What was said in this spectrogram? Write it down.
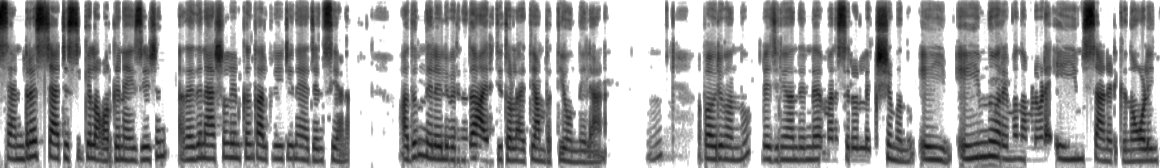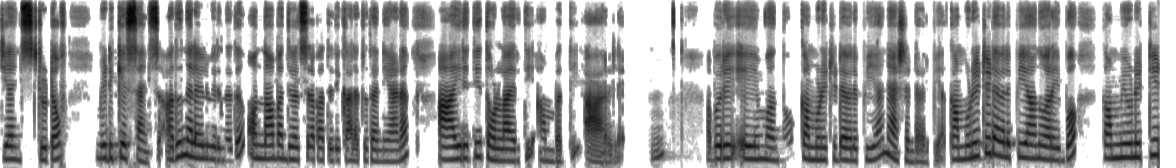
സെൻട്രൽ സ്റ്റാറ്റിസ്റ്റിക്കൽ ഓർഗനൈസേഷൻ അതായത് നാഷണൽ ഇൻകം കാൽക്കുലേറ്റ് ചെയ്യുന്ന ഏജൻസിയാണ് അതും നിലയിൽ വരുന്നത് ആയിരത്തി തൊള്ളായിരത്തി അമ്പത്തി ഒന്നിലാണ് അപ്പോൾ അവർ വന്നു. രജനീകാന്തിന്റെ മനസ്സിലൊരു ലക്ഷ്യം വന്നു. എയിം. എയിം എന്ന് പറയുമ്പോൾ നമ്മളിവിടെ എയിംസ് ആണ് എടുക്കുന്നത്. All India institute of medical science. അത് നിലവിൽ വരുന്നത് ഒന്നാം പഞ്ചവത്സര പദ്ധതി കാലത്ത് തന്നെയാണ്. ആയിരത്തി തൊള്ളായിരത്തി അമ്പത്തി ആറിൽ അപ്പോൾ ഒരു എയിം വന്നു. കമ്മ്യൂണിറ്റി ഡെവലപ്പ് ചെയ്യുക നാഷണൽ ഡെവലപ്പ് ചെയ്യുക കമ്മ്യൂണിറ്റി ഡെവലപ്പ് ചെയ്യുക എന്ന് പറയുമ്പോൾ കമ്മ്യൂണിറ്റി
